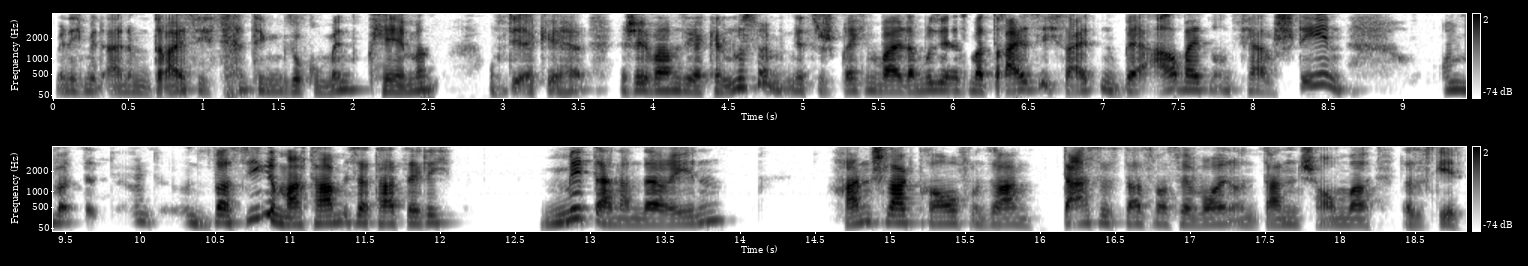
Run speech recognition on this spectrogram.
wenn ich mit einem 30-seitigen Dokument käme, um die Ecke, Herr, Herr Schäfer, haben Sie ja keine Lust mehr mit mir zu sprechen, weil da muss ich erstmal 30 Seiten bearbeiten und verstehen. Und, und, und was Sie gemacht haben, ist ja tatsächlich, miteinander reden, Handschlag drauf und sagen, das ist das, was wir wollen und dann schauen wir, dass es geht.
